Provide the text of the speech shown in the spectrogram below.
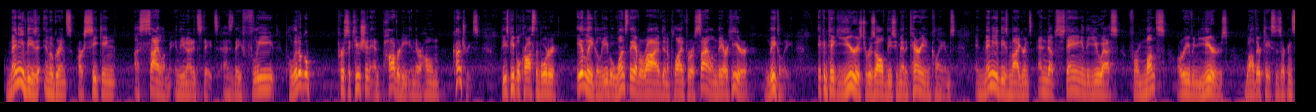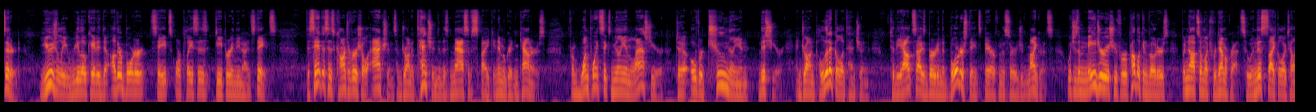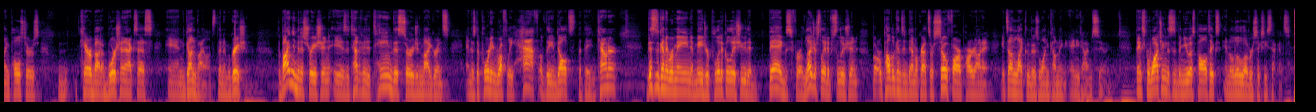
Many of these immigrants are seeking asylum in the United States as they flee political persecution and poverty in their home countries. These people cross the border illegally, but once they have arrived and applied for asylum, they are here legally. It can take years to resolve these humanitarian claims, and many of these migrants end up staying in the U.S. for months or even years while their cases are considered, usually relocated to other border states or places deeper in the United States. DeSantis' controversial actions have drawn attention to this massive spike in immigrant encounters, from 1.6 million last year to over 2 million this year, and drawn political attention to the outsized burden that border states bear from the surge in migrants, which is a major issue for Republican voters, but not so much for Democrats, who in this cycle are telling pollsters care about abortion access and gun violence than immigration. The Biden administration is attempting to tame this surge in migrants and is deporting roughly half of the adults that they encounter. This is going to remain a major political issue that begs for a legislative solution, but Republicans and Democrats are so far apart on it, it's unlikely there's one coming anytime soon. Thanks for watching. This has been US Politics in a little over 60 seconds.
